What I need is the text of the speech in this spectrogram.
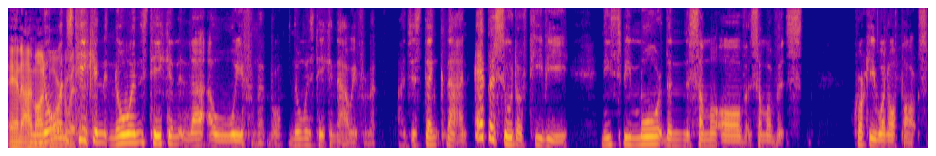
and I'm on no board one's with it. taken. No one's taken that away from it, bro. No one's taken that away from it. I just think that an episode of TV needs to be more than the sum of some of its quirky one-off parts.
